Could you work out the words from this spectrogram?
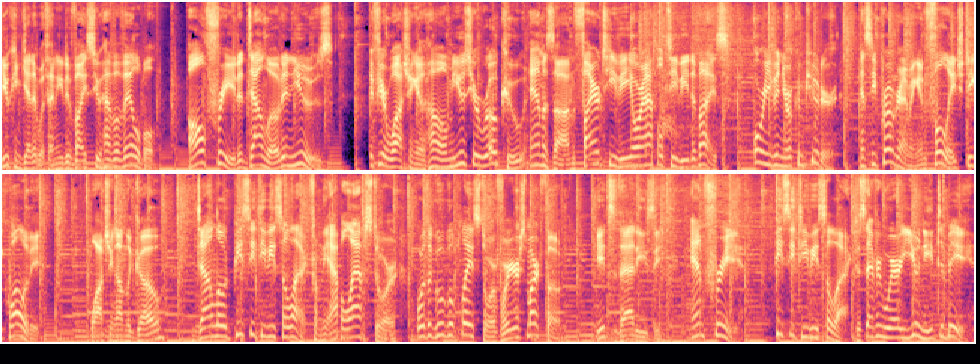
You can get it with any device you have available, all free to download and use. If you're watching at home, use your Roku, Amazon, Fire TV, or Apple TV device, or even your computer, and see programming in full HD quality. Watching on the go? Download PCTV Select from the Apple App Store or the Google Play Store for your smartphone. It's that easy and free. PCTV Select is everywhere you need to be.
